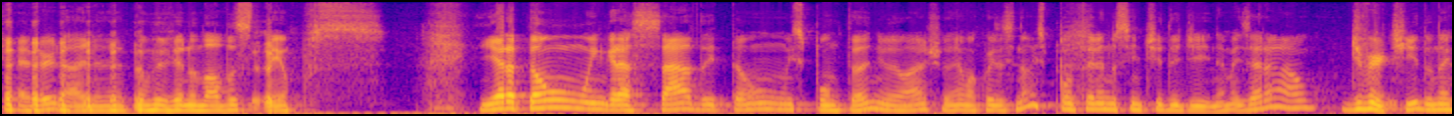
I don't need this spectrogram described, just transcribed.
é verdade, né? Estamos vivendo novos tempos. E era tão engraçado e tão espontâneo, eu acho, né? Uma coisa assim, não espontânea no sentido de, né? Mas era algo divertido, né?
